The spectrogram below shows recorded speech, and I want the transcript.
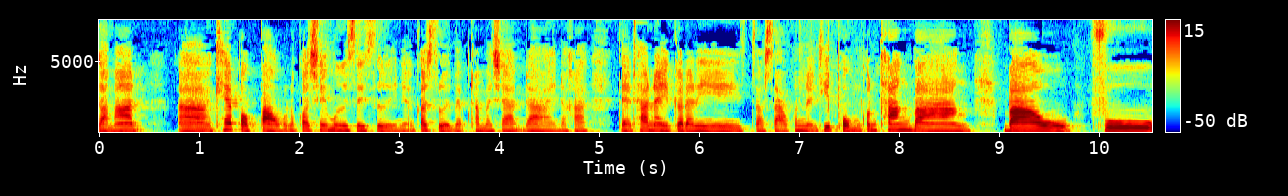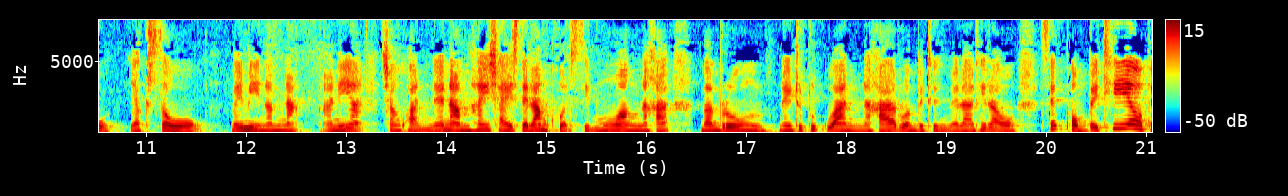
สามารถ แค่เป่าๆแล้วก็ใช้มือเสยๆเนี่ยก็สวยแบบธรรมชาติได้นะคะ แต่ถ้าในกรณีสาวๆคนไหนที่ผมค่อนข้างบาง เบา ฟู อยากโศก ไม่มีน้ำหนัก อันนี้ช่างขวัญแนะนำให้ใช้เซรั่มขวดสีม่วงนะคะบำรุงในทุกๆวันนะคะ รวมไปถึงเวลาที่เราเซ็ตผมไปเที่ยวไป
